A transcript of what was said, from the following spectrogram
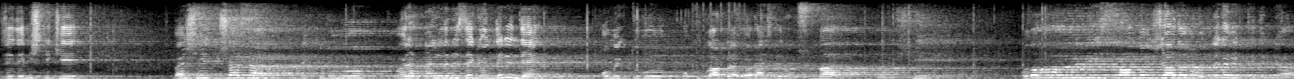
bize demişti ki ben şehit düşersem mektubumu öğretmenlerinize gönderin de o mektubu okullarda öğrenciler okusunlar demişti. O da bana böyle bir istirhamda ricada bulundu. Ne demek dedim ya?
